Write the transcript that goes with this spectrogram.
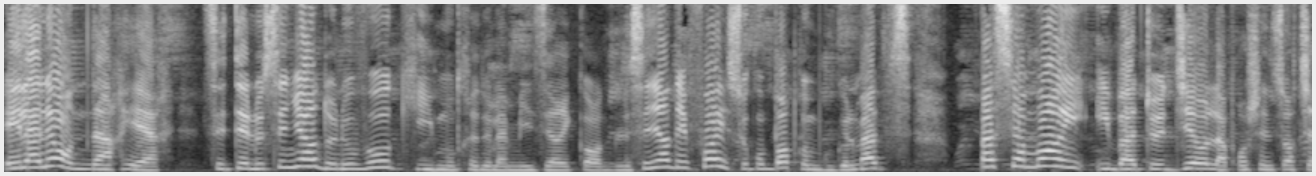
Et il allait en arrière. C'était le Seigneur de nouveau qui montrait de la miséricorde. Le Seigneur, des fois, il se comporte comme Google Maps. Patiemment, il, va te dire la prochaine sortie.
